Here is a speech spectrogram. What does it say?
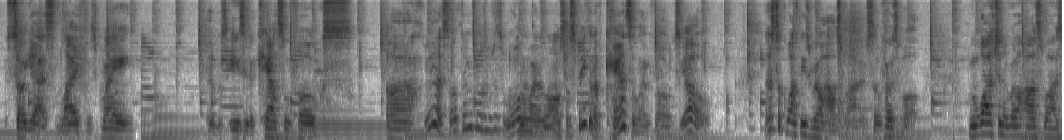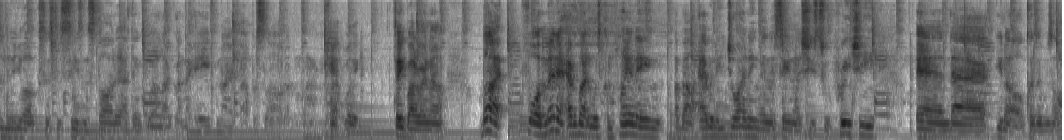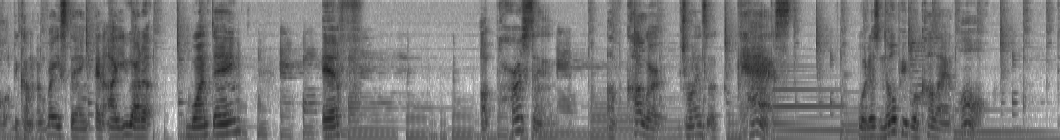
So yes, life is great. It was easy to cancel, folks. Uh, yeah, so things were just rolling right along. So speaking of canceling, folks, yo, let's talk about these Real Housewives. So first of all, we're watching the Real Housewives of New York since the season started. I think we're like on the eighth, ninth episode. I can't really think about it right now. But for a minute, everybody was complaining about Eboni joining and saying that she's too preachy and that you know because it was all becoming a race thing. And I, you gotta one thing if a person of color joins a cast where there's no people of color at all,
